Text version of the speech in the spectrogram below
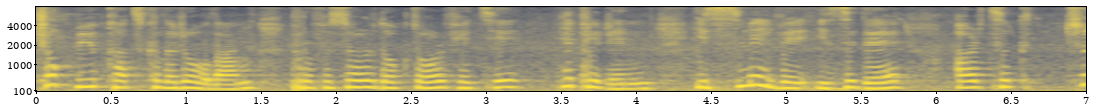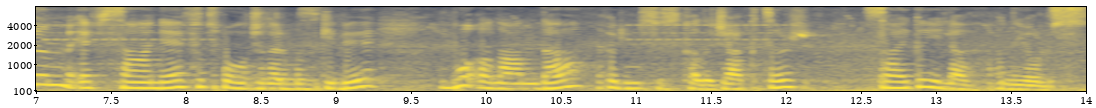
çok büyük katkıları olan Profesör Doktor Fethi Heper'in ismi ve izi de artık tüm efsane futbolcularımız gibi bu alanda ölümsüz kalacaktır. Saygıyla anıyoruz.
